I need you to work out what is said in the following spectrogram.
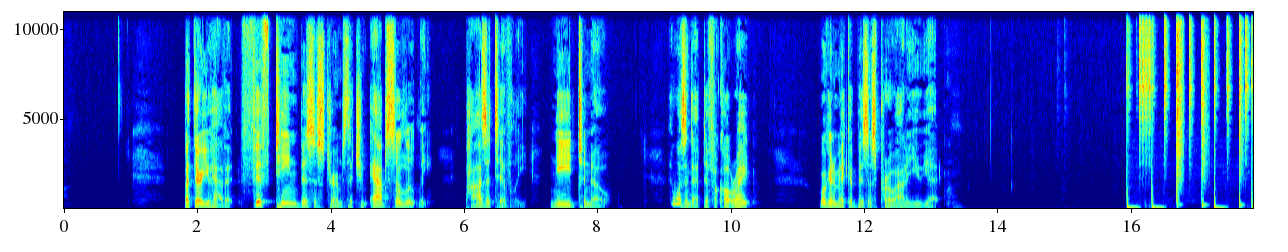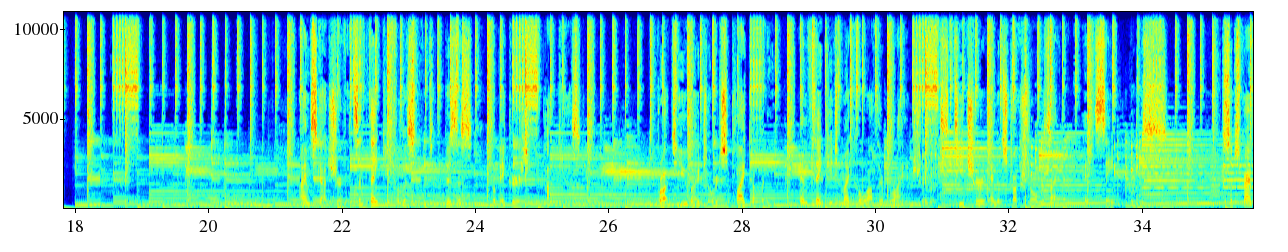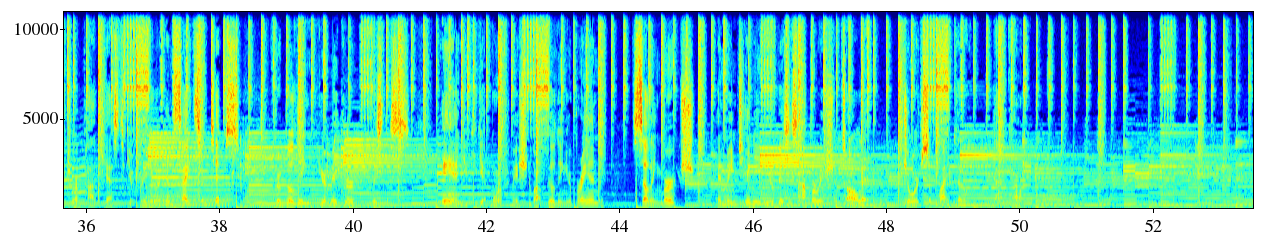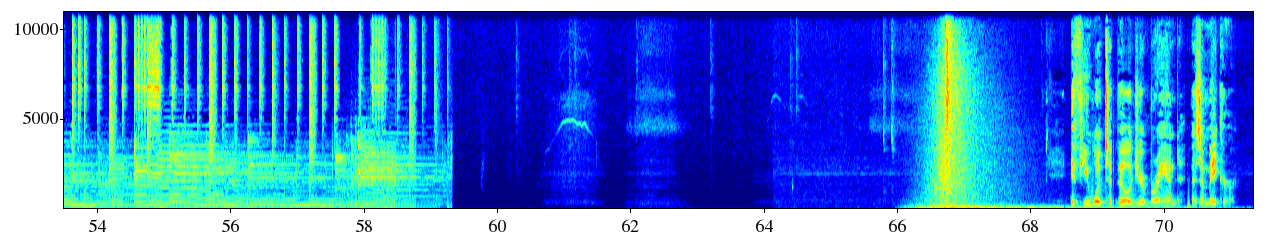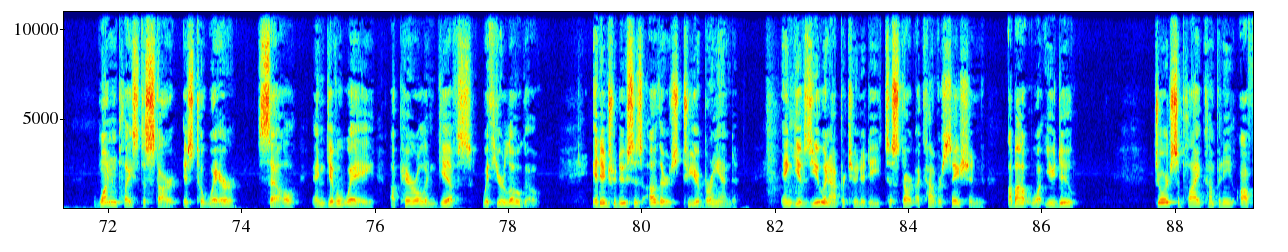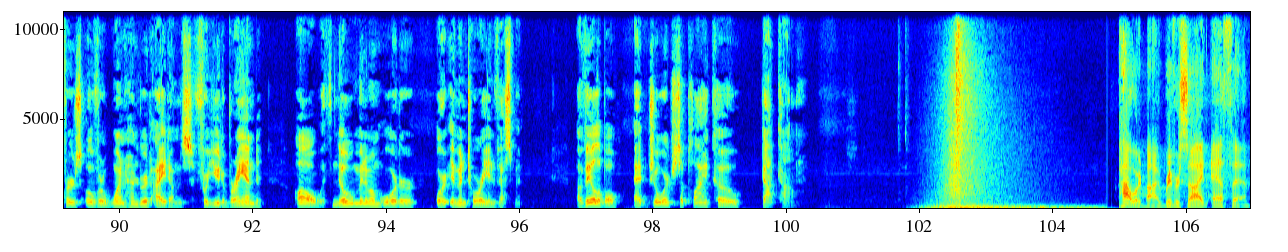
But there you have it 15 business terms that you absolutely, positively need to know. It wasn't that difficult, right? We're going to make a business pro out of you yet. I'm Scott Shervitz, and thank you for listening to the Business for Makers podcast. Brought to you by George Supply Company, and thank you to my co author Brian Shervitz, teacher and instructional designer in St. Louis. Subscribe to our podcast to get regular insights and tips for building your maker business. And you can get more information about building your brand, selling merch, and maintaining your business operations all at georgesupplyco.com. you want to build your brand as a maker, one place to start is to wear, sell, and give away apparel and gifts with your logo. It introduces others to your brand and gives you an opportunity to start a conversation about what you do. George Supply Company offers over 100 items for you to brand, all with no minimum order or inventory investment. Available at georgesupplyco.com. Powered by Riverside FM.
